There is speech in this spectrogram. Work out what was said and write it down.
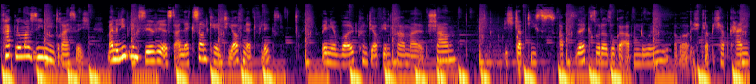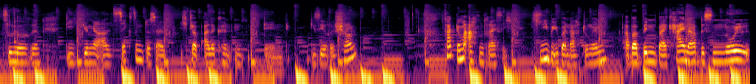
Fakt Nummer 37. Meine Lieblingsserie ist Alexa und Katie auf Netflix. Wenn ihr wollt, könnt ihr auf jeden Fall mal schauen. Ich glaube, die ist ab 6 oder sogar ab 0. Aber ich glaube, ich habe keine Zuhörerin, die jünger als 6 sind. Deshalb, ich glaube, alle könnten den, die Serie schauen. Fakt Nummer 38. Ich liebe Übernachtungen, aber bin bei keiner bis 0. Immer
